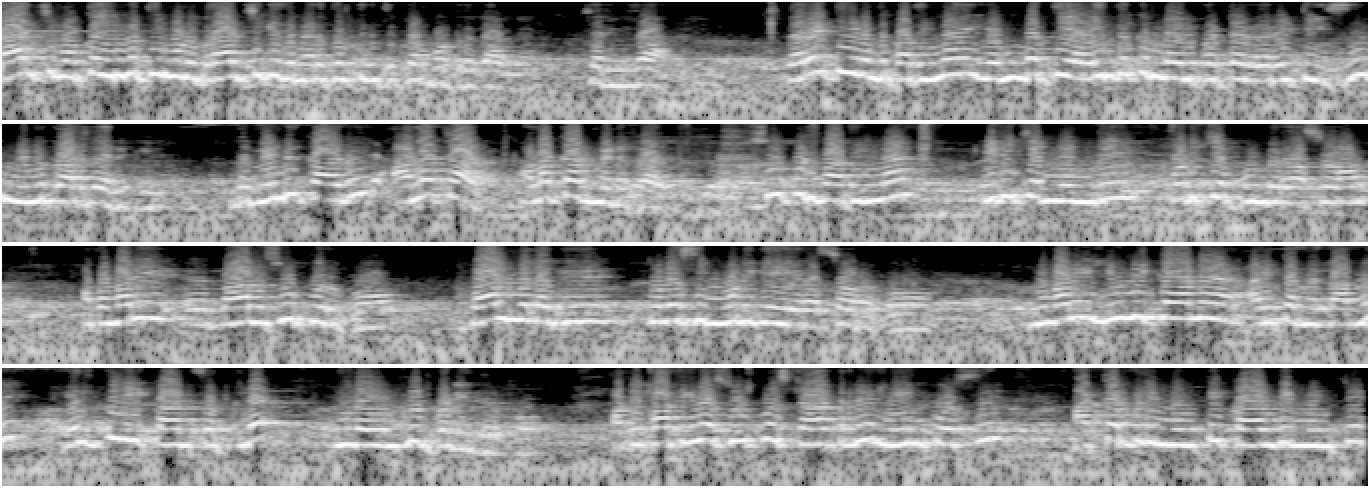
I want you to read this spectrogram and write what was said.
பிரான்ச் மொத்தம் இருபத்தி மூணு பிரான்ச்சுக்கு இது நடத்துறதுக்கு திட்டம் போட்டிருக்காங்க. சரிங்களா? வெரைட்டி வந்து பார்த்தீங்கன்னா எண்பத்தி ஐந்துக்கும் மேற்பட்ட வெரைட்டிஸ் மெனு கார்டில் இருக்கு. இந்த menu card a la carte a la carte menu card சூப்புன்னு பார்த்தீங்கன்னா இடிச்ச நெண்டு பொடிச்ச பூண்டு ரசம் அந்த மாதிரி நாலு சூப் இருக்கும். வால்மிளகு துளசி மூலிகை ரசம் இருக்கும். இந்த மாதிரி யூனிக்கான ஐட்டம் எல்லாமே ஹெல்த்தி கான்செப்டில் இதில் இன்க்ளூட் பண்ணியிருந்திருப்போம். அப்படி பார்த்தீங்கன்னா super starter main course accompaniment condiment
